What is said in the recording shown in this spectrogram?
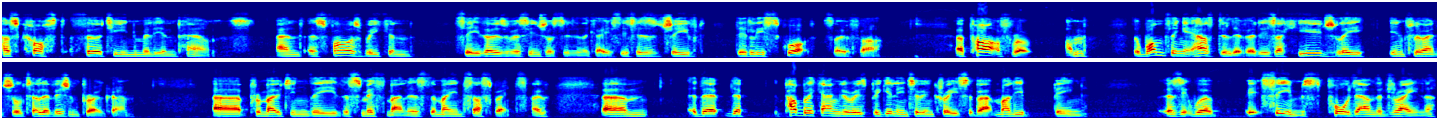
has cost 13 million pounds. And as far as we can see, those of us interested in the case, it has achieved diddly squat so far. Apart from the one thing it has delivered is a hugely influential television program uh, promoting the, the Smith man as the main suspect. So um, the, the public anger is beginning to increase about money being, as it were, it seems, poured down the drain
